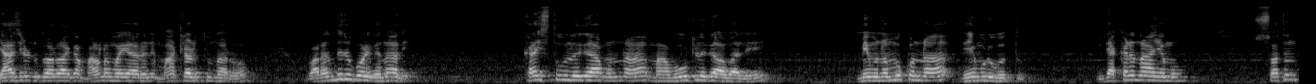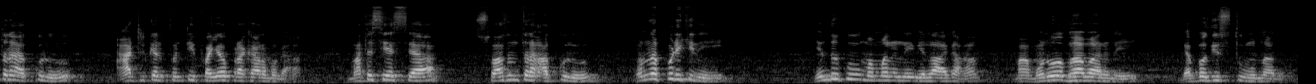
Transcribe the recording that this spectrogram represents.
యాసిడ్ ద్వారాగా మరణమయ్యారని మాట్లాడుతున్నారో. వారందరూ కూడా వినాలి. క్రైస్తవులుగా ఉన్న మా ఓట్లు కావాలి. మేము నమ్ముకున్న దేవుడు వద్దు. ఇది ఎక్కడ న్యాయము? స్వతంత్ర హక్కులు ఆర్టికల్ ట్వంటీ ఫైవ్ ప్రకారముగా మతశేష స్వాతంత్ర హక్కులు ఉన్నప్పటికీ ఎందుకు మమ్మల్ని ఇలాగా మా మనోభావాలని దెబ్బతీస్తూ ఉన్నారు?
